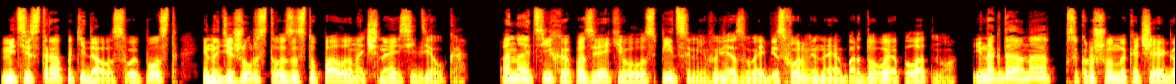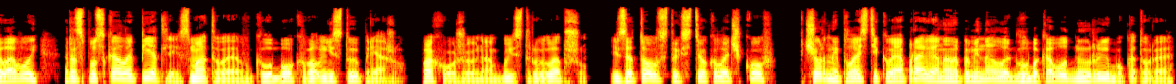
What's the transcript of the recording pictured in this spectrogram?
медсестра покидала свой пост, и на дежурство заступала ночная сиделка. Она тихо позвякивала спицами, вывязывая бесформенное бордовое полотно. Иногда она, сокрушенно качая головой, распускала петли, сматывая в клубок волнистую пряжу, похожую на быструю лапшу. Из-за толстых стекол очков в черной пластиковой оправе она напоминала глубоководную рыбу, которая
